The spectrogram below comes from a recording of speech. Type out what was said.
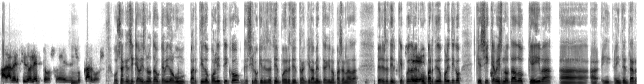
al haber sido electos en mm. sus cargos. O sea que sí que habéis notado que ha habido algún partido político, que si lo quieres decir, puedes decir tranquilamente, aquí no pasa nada, pero es decir, que puede haber un partido político que sí que habéis notado que iba a, a, a intentar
